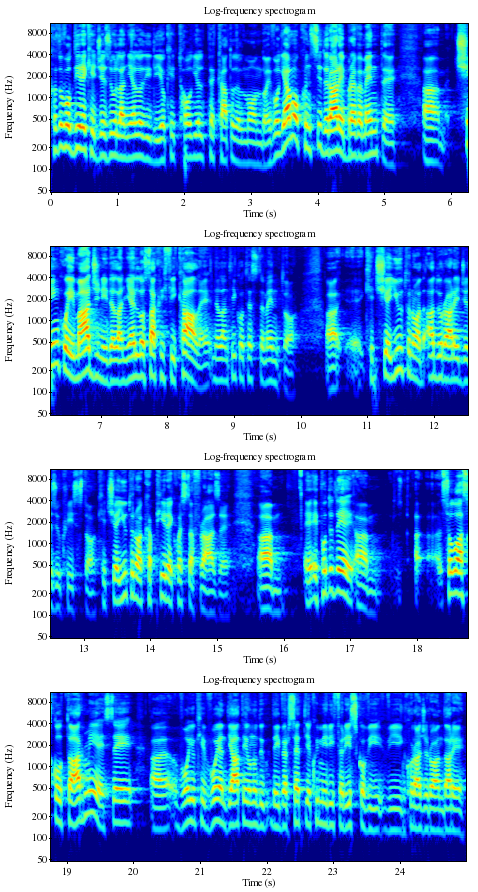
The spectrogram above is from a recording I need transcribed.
Cosa vuol dire che Gesù è l'agnello di Dio che toglie il peccato del mondo? E vogliamo considerare brevemente uh, cinque immagini dell'agnello sacrificale nell'Antico Testamento uh, che ci aiutano ad adorare Gesù Cristo, che ci aiutano a capire questa frase. Um, e, e, potete um, solo ascoltarmi e se uh, voglio che voi andiate a uno dei versetti a cui mi riferisco, vi, vi incoraggerò ad andare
